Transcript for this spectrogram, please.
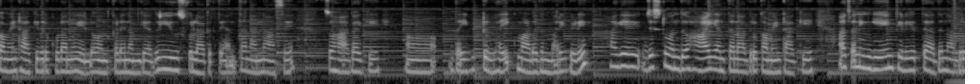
ಕಮೆಂಟ್ ಹಾಕಿದರೂ ಕೂಡ ಎಲ್ಲೋ ಒಂದು ಕಡೆ ನಮಗೆ ಅದು ಯೂಸ್ಫುಲ್ ಆಗುತ್ತೆ ಅಂತ ನನ್ನ ಆಸೆ. ಸೊ ಹಾಗಾಗಿ ದಯವಿಟ್ಟು ಲೈಕ್ ಮಾಡೋದನ್ನು ಮರಿಬೇಡಿ. ಹಾಗೆ ಜಸ್ಟ್ ಒಂದು ಹಾಯ್ ಅಂತನಾದರೂ ಕಮೆಂಟ್ ಹಾಕಿ, ಅಥವಾ ನಿಮ್ಗೆ ಏನು ತಿಳಿಯುತ್ತೆ ಅದನ್ನಾದರೂ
